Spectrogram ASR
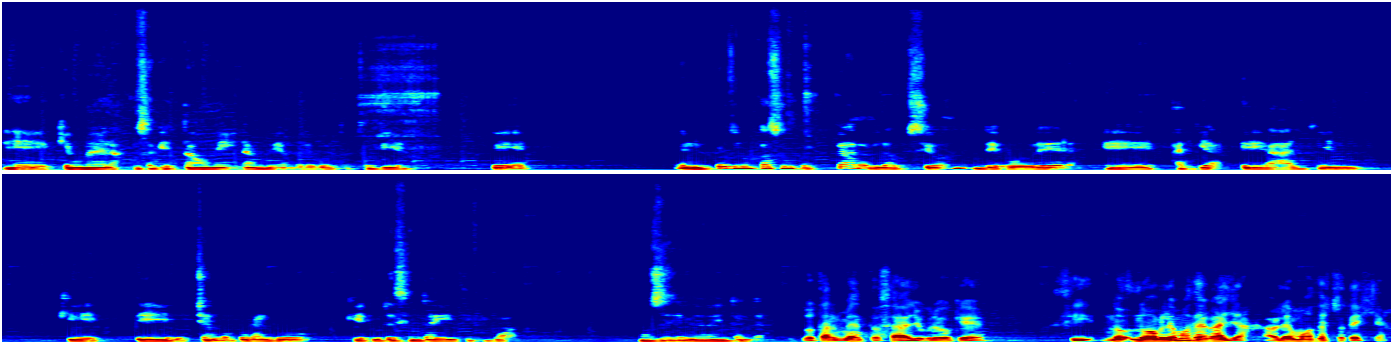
eh, que una de las cosas que he estado meditando y dándole vuelta estos días es en el peor de los casos buscar la opción de poder eh, aliarte a alguien que esté luchando por algo que tú te sientas identificado. No sé si me voy a entender. Totalmente, o sea, yo creo que si no, no hablemos de agallas, hablemos de estrategia.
